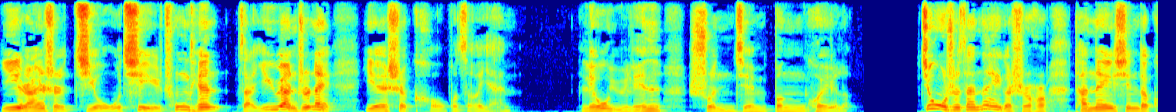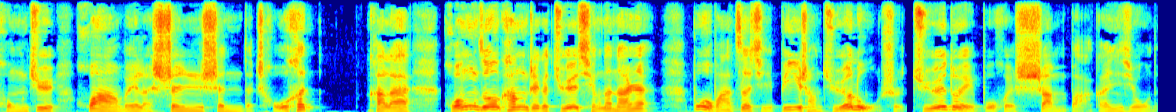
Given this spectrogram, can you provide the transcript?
依然是酒气冲天，在医院之内也是口不择言。刘雨林瞬间崩溃了，就是在那个时候，他内心的恐惧化为了深深的仇恨。看来黄泽康这个绝情的男人，不把自己逼上绝路，是绝对不会善罢甘休的。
